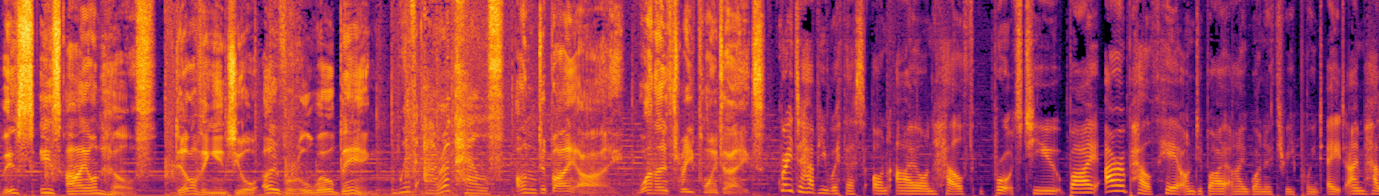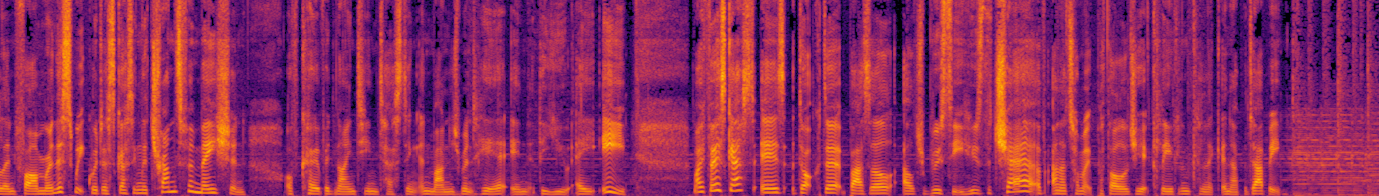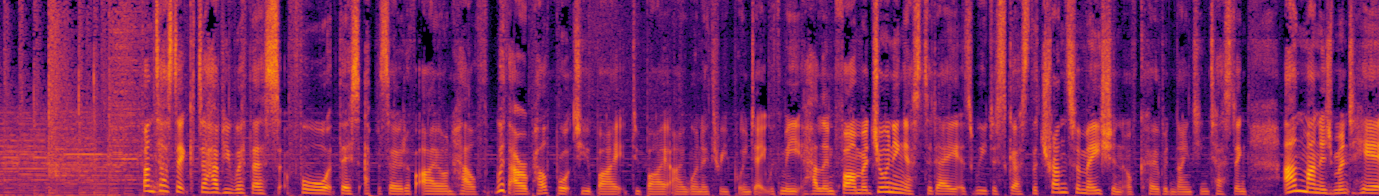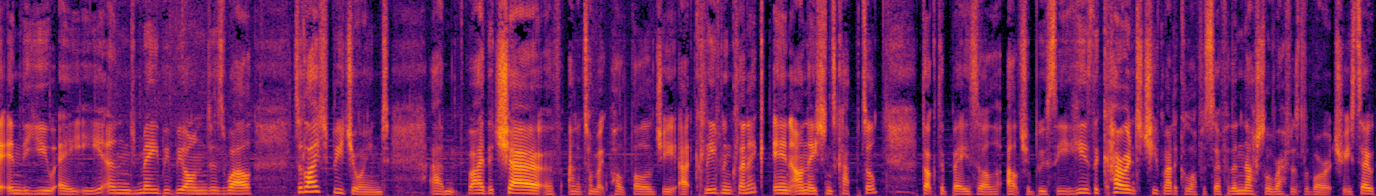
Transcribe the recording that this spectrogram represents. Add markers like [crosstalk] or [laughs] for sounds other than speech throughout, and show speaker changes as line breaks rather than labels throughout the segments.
This is Eye on Health, delving into your overall well-being
with Arab Health.
on Dubai Eye 103.8.
Great to have you with us on Eye on Health, brought to you by Arab Health here on Dubai Eye 103.8. I'm Helen Farmer, and this week we're discussing the transformation of COVID 19 testing and management here in the UAE. My first guest is Dr. Basil Al Trabulsi, who's the chair of anatomic pathology at Cleveland Clinic in Abu Dhabi. Fantastic to have you with us for this episode of Eye on Health with Arab Health, brought to you by Dubai Eye 103.8 with me, Helen Farmer, joining us today as we discuss the transformation of COVID 19 testing and management here in the UAE and maybe beyond as well. Delighted to be joined um, by the chair of anatomic pathology at Cleveland Clinic in our nation's capital, Dr. Basil Al Trabulsi. is the current chief medical officer for the National Reference Laboratory. So,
